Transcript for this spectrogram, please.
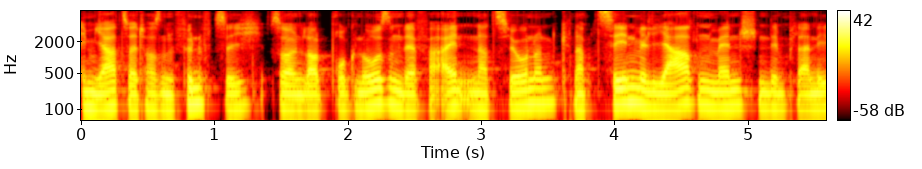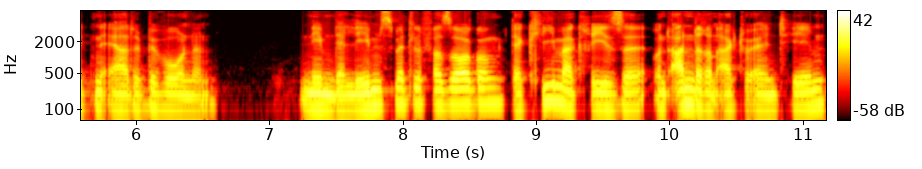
Im Jahr 2050 sollen laut Prognosen der Vereinten Nationen knapp 10 Milliarden Menschen den Planeten Erde bewohnen. Neben der Lebensmittelversorgung, der Klimakrise und anderen aktuellen Themen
